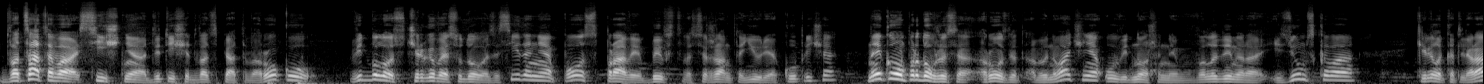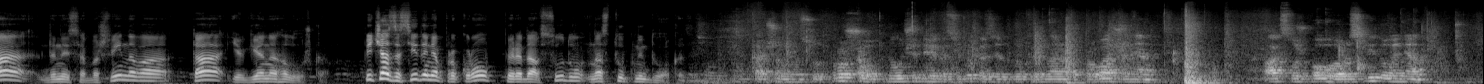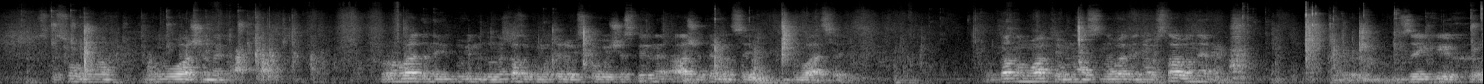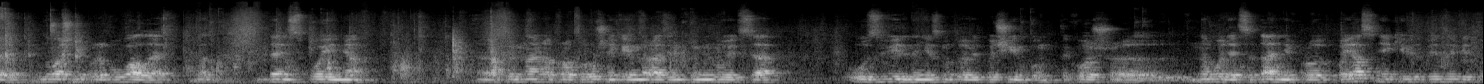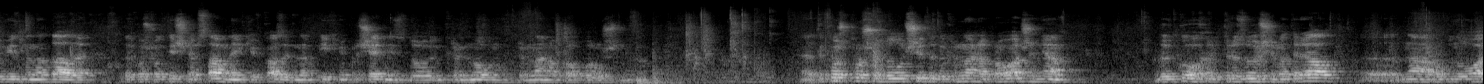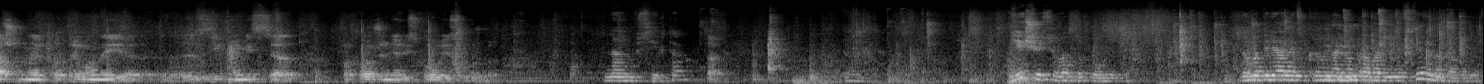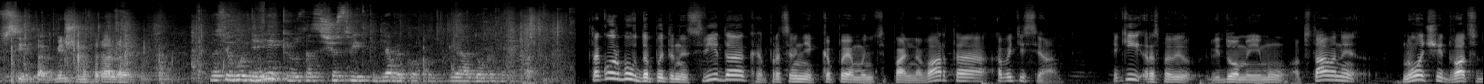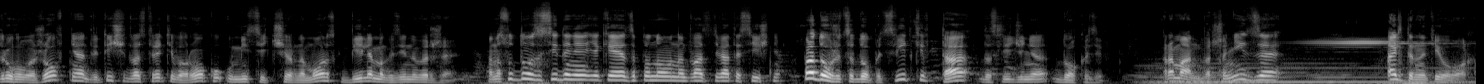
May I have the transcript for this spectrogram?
20 січня 2025 року відбулось чергове судове засідання по справі вбивства сержанта Юрія Купріча, на якому продовжився розгляд обвинувачення у відношенні Володимира Ізюмського, Кирила Котляра, Дениса Башвінова та Євгена Галушка. Під час засідання прокурор передав суду наступні докази. Так, шановний суд, прошу долучити якості доказів до кримінального провадження акт службового розслідування стосовно обвинувачених, проведений відповідно до наказу командира військової частини А1420. В даному акті у нас наведені обставини, е, за яких е, обвинувачені перебували на день скоєння е, кримінального правопорушення, яке наразі інкримінується у звільненні з метою відпочинку. Також наводяться дані про пояснення, які відповідно, надали, також фактичні обставини, які вказують на їхню причетність до інкримінованого кримінального правопорушення. Е, Також прошу долучити до кримінального провадження додатково характеризуючий матеріал е, на обвинувачених, отриманий е, з їхнього місця проходження військової служби. На всіх, так? Так. Так. Є щось у вас доповнити? До матеріалів кримінального провадження всі ви надали? Всіх так, більше матеріалів. На сьогодні є які у нас ще свідки для виклику, для доказу? Також був допитаний свідок, працівник КП муніципальна варта Аветісян, який розповів відомі йому обставини ночі 22 жовтня 2023 року у місті Чорноморськ біля магазину Верже. А наступного засідання, яке заплановано на 29 січня, продовжиться допит свідків та дослідження доказів. Роман Вершанідзе, Альтернатива Ворг.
